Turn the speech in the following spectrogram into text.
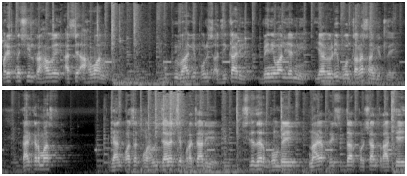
प्रयत्नशील राहावे असे आवाहन उपविभागीय पोलीस अधिकारी बेनिवाल यांनी यावेळी बोलताना सांगितले. कार्यक्रमास ज्ञानपासक महाविद्यालयाचे प्राचार्य श्रीधर भोंबे नायब तहसीलदार प्रशांत राखे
